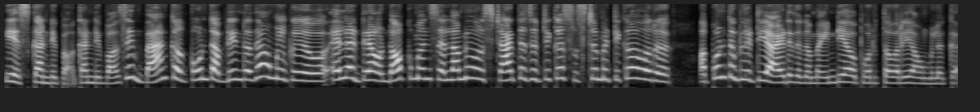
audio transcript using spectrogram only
எஸ் கண்டிப்பாக கண்டிப்பாக சரி பேங்க் அக்கௌண்ட் அப்படின்றது அவங்களுக்கு எல்லா டாக்குமெண்ட்ஸ் எல்லாமே ஒரு ஸ்ட்ராட்டஜிட்டிக்காக சிஸ்டமேட்டிக்காக ஒரு அக்கௌண்டபிலிட்டி ஆகிடுது நம்ம இந்தியாவை பொறுத்தவரையும் அவங்களுக்கு.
